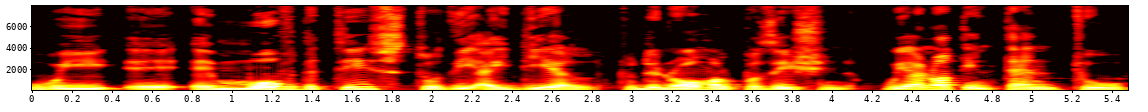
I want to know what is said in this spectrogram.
we uh, move the teeth to the ideal, to the normal position. We are not intend to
